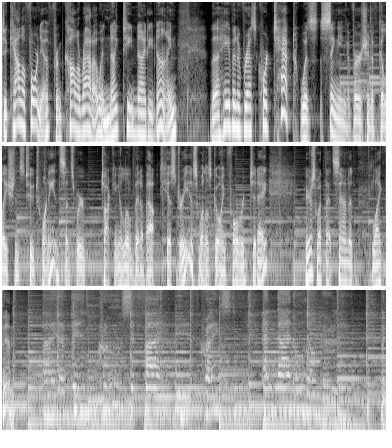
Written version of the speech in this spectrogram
to California from Colorado in 1999, the Haven of Rest Quartet was singing a version of Galatians 2:20, and since we're talking a little bit about history as well as going forward today, here's what that sounded like then. I have been crucified with Christ, and I no longer live, but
